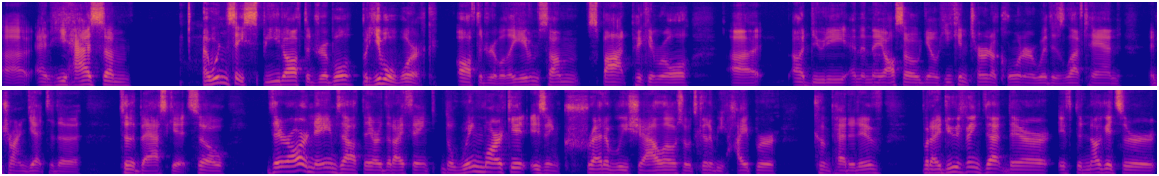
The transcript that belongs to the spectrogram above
uh, and he has some. I wouldn't say speed off the dribble, but he will work off the dribble. They gave him some spot pick and roll uh, duty, and then they also, you know, he can turn a corner with his left hand and try and get to the to the basket. So there are names out there that I think the wing market is incredibly shallow, so it's going to be hyper competitive. But I do think that there, if the Nuggets are,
